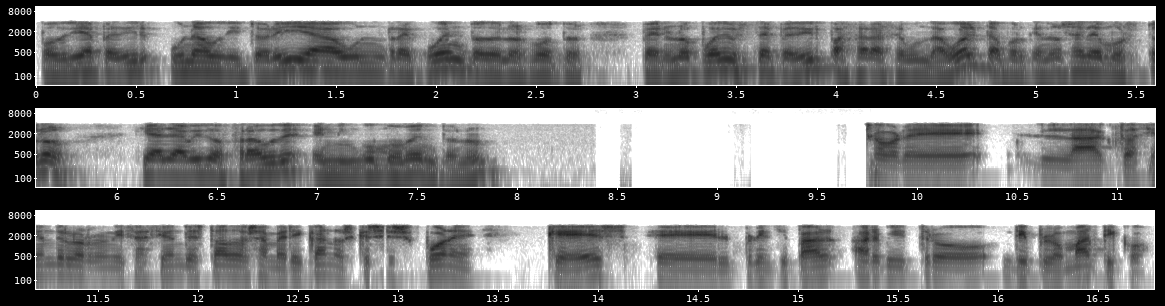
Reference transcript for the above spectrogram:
podría pedir una auditoría, un recuento de los votos, pero no puede usted pedir pasar a segunda vuelta, porque no se demostró que haya habido fraude en ningún momento, ¿no? Sobre la actuación de la Organización de Estados Americanos, que se supone que es el principal árbitro diplomático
